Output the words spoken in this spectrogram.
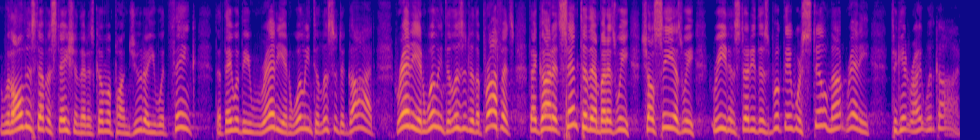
with all this devastation that has come upon Judah, you would think that they would be ready and willing to listen to God, ready and willing to listen to the prophets that God had sent to them. But as we shall see as we read and study this book, they were still not ready to get right with God.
